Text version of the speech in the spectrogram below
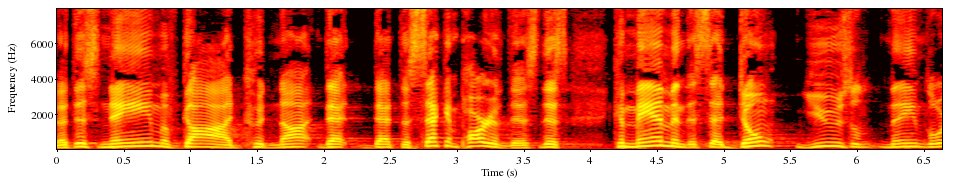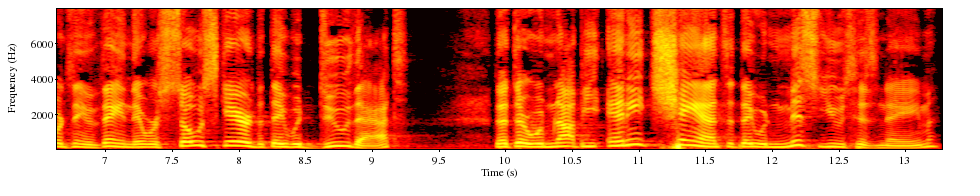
that this name of God could not, that, that the second part of this, this commandment that said, don't use the name, Lord's name in vain, they were so scared that they would do that, that there would not be any chance that they would misuse his name,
